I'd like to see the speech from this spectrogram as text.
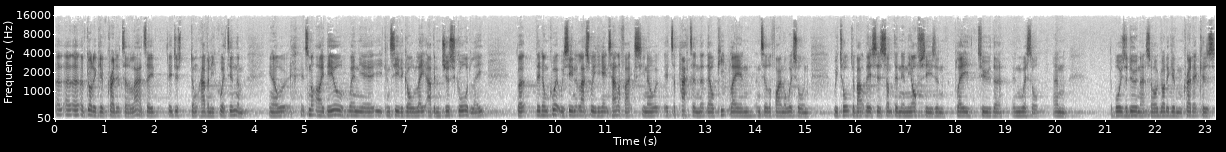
I, have got to give credit to the lads. They, they just don't have any quit in them. You know, it's not ideal when you, you can see the goal late, having just scored late but they don't quit. We've seen it last week against Halifax. You know, it's a pattern that they'll keep playing until the final whistle. And we talked about this as something in the off season, play to the and whistle. And the boys are doing that, so I've got to give them credit because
